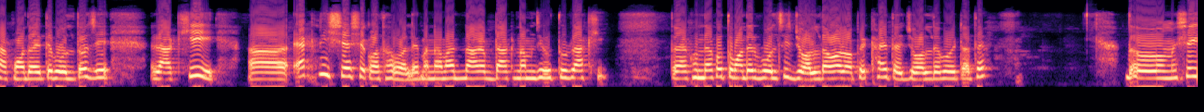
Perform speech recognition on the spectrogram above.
ঠাকুমাদাইতে বলতো যে, রাখি এক নিঃশ্বাসে কথা বলে। মানে আমার ডাক নাম যেহেতু রাখি। তো এখন দেখো তোমাদের বলছি জল দেওয়ার অপেক্ষায়, তাই জল দেবো এটাতে। তো সেই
